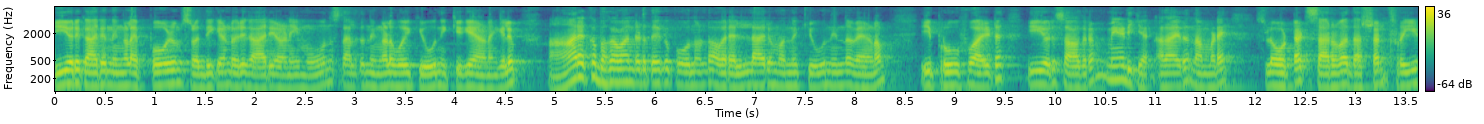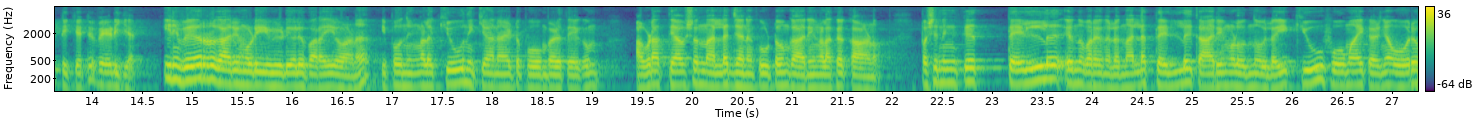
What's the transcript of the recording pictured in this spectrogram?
ഈ ഒരു കാര്യം നിങ്ങൾ എപ്പോഴും ശ്രദ്ധിക്കേണ്ട ഒരു കാര്യമാണ്. ഈ മൂന്ന് സ്ഥലത്ത് നിങ്ങൾ പോയി ക്യൂ നിൽക്കുകയാണെങ്കിലും ആരൊക്കെ ഭഗവാന്റെ അടുത്തേക്ക് പോകുന്നുണ്ടോ അവരെല്ലാവരും വന്ന് ക്യൂ നിന്ന് വേണം ഈ പ്രൂഫുമായിട്ട് ഈ ഒരു സാധനം മേടിക്കാൻ. അതായത് നമ്മുടെ സ്ലോട്ടഡ് സർവദർശൻ ഫ്രീ ടിക്കറ്റ് മേടിക്കാൻ. ഇനി വേറൊരു കാര്യം കൂടി ഈ വീഡിയോയിൽ പറയുവാണ്. ഇപ്പോൾ നിങ്ങൾ ക്യൂ നിൽക്കാനായിട്ട് പോകുമ്പോഴത്തേക്കും അവിടെ അത്യാവശ്യം നല്ല ജനക്കൂട്ടവും കാര്യങ്ങളൊക്കെ കാണും. പക്ഷെ നിങ്ങൾക്ക് തെള്ള് എന്ന് പറയുന്നല്ലോ നല്ല തെള്ള് കാര്യങ്ങളൊന്നുമില്ല. ഈ ക്യൂ ഫോം ആയി കഴിഞ്ഞാൽ ഓരോ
